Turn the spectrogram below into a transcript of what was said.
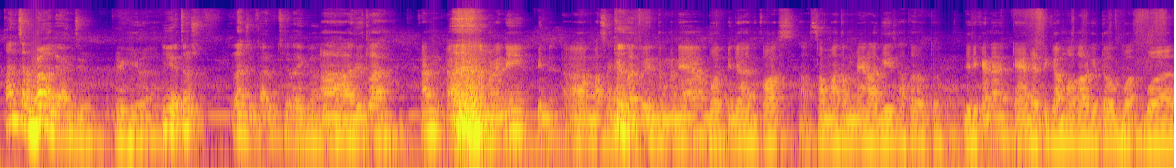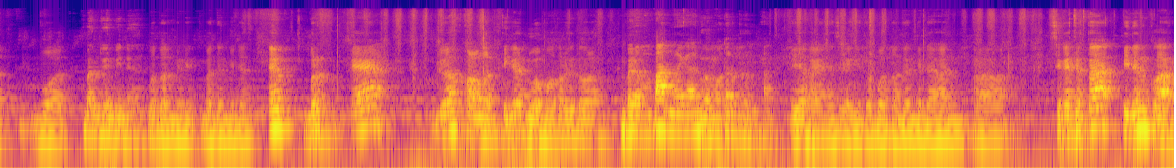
kan serem banget ya anjir Ya, gila. iya terus lanjut kan cerita yang Ah, lanjut lah. Kan eh, temen ini pind- eh, Mas Aki bantuin temennya buat pindahan kos sama temennya lagi satu tuh. Jadi kan ada- kayak ada tiga motor gitu buat buat buat bantuin pindahan buat bantuin bantuin pindah. Eh ber kayak dia kalau nggak tiga dua motor gitu lah. berempat mereka dua motor berempat Iya kayaknya sih kayak gitu buat bantuin pindahan. Eh singkat cerita pindahan kelar.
